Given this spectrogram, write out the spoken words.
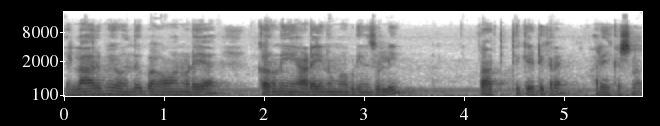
எல்லாருமே வந்து பகவானுடைய கருணையை அடையணும் அப்படின்னு சொல்லி பிரார்த்தித்து கேட்டுக்கிறேன். ஹரே கிருஷ்ணா.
